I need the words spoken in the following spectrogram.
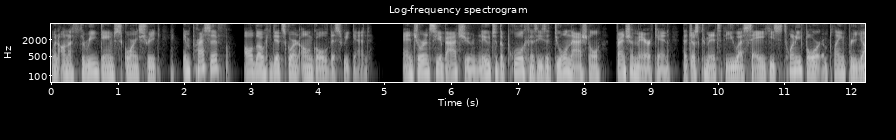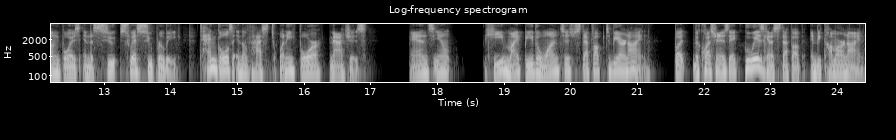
went on a three game scoring streak. Impressive, although he did score an own goal this weekend. And Jordan Siebatcheu, new to the pool because he's a dual national French American that just committed to the USA. He's 24 and playing for young boys in the Swiss Super League. 10 goals in the last 24 matches. And, you know, he might be the one to step up to be our nine. But the question is, who is going to step up and become our nine?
